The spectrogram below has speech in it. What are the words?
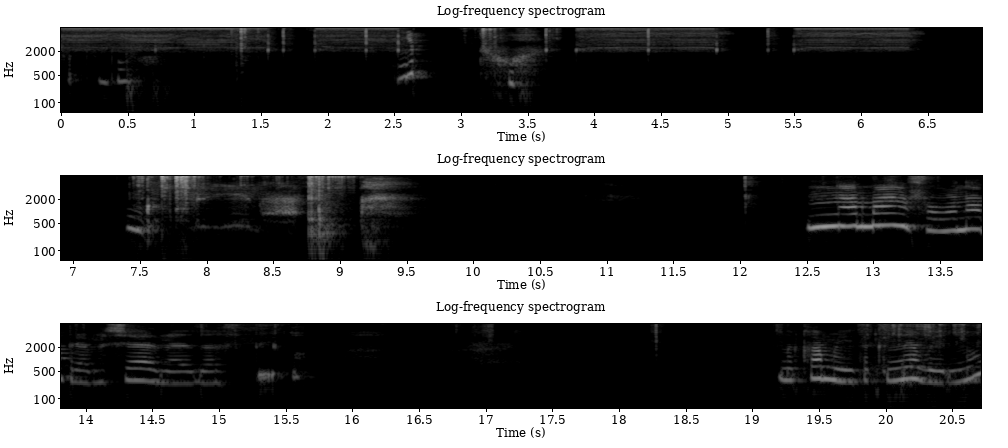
Що це було? Ще не заспіла. На камері так не видно.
